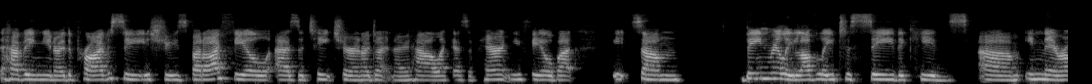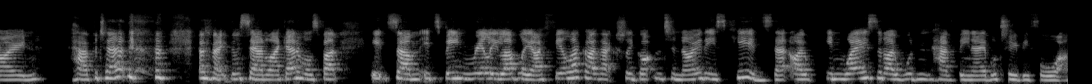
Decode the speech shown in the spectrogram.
having you know the privacy issues but i feel as a teacher and i don't know how like as a parent you feel but it's um, been really lovely to see the kids um, in their own habitat and make them sound like animals but it's um it's been really lovely. I feel like i've actually gotten to know these kids that i in ways that i wouldn't have been able to before.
